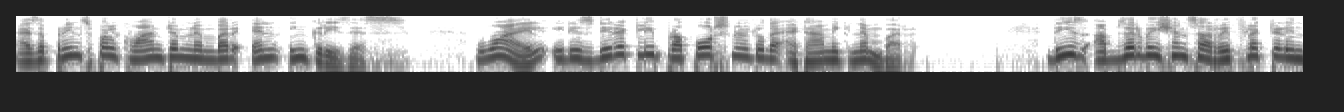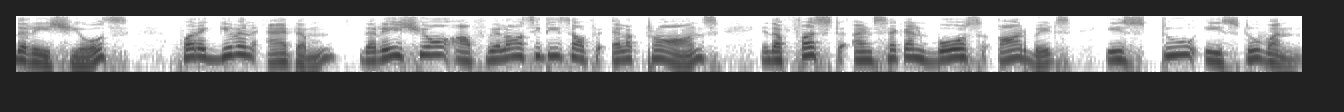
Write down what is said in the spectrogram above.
as the principal quantum number n increases, while it is directly proportional to the atomic number. These observations are reflected in the ratios. For a given atom, the ratio of velocities of electrons in the first and second Bohr's orbits is 2 is to 1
